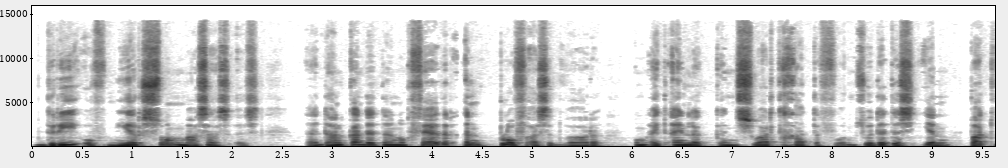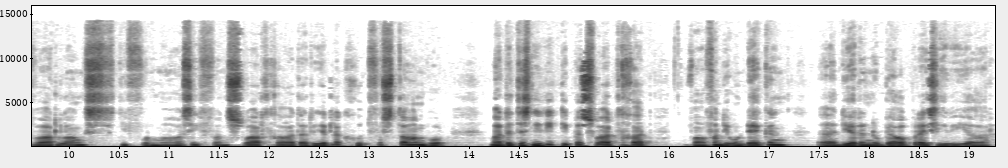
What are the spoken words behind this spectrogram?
3 of meer sonmassas is, uh, dan kan dit nou nog verder inplof as dit ware om uiteindelik 'n swart gat te vorm. So dit is een pad waar langs die formasie van swart gate redelik goed verstaan word, maar dit is nie die tipe swart gat waarvan die ontdekking uh, deur 'n Nobelprys hierdie jaar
